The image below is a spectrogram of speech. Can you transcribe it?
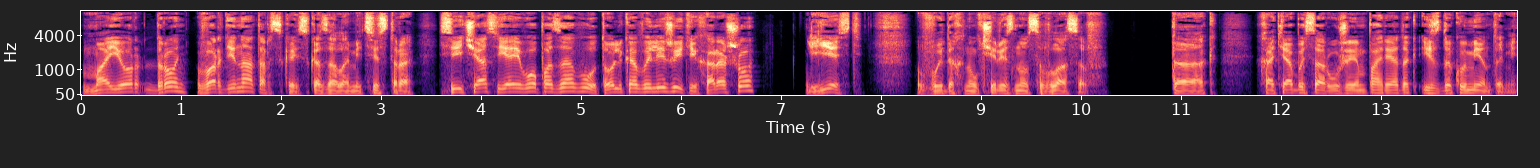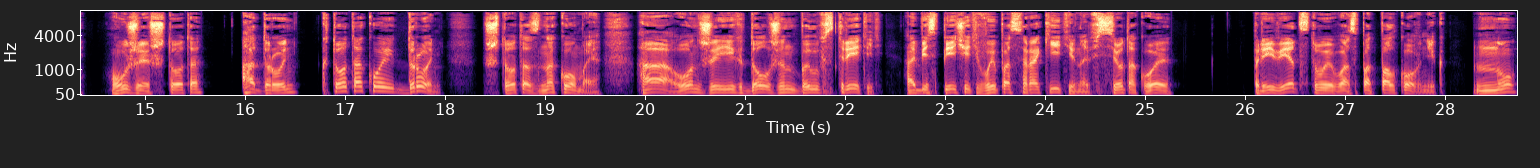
«Майор Дронь в ординаторской», — сказала медсестра. «Сейчас я его позову, только вы лежите, хорошо?» «Есть», — выдохнул через нос Власов. «Так, хотя бы с оружием порядок и с документами. Уже что-то. А Дронь? Кто такой Дронь? Что-то знакомое. А, он же их должен был встретить, обеспечить выпас Ракитина, все такое». «Приветствую вас, подполковник. Ну,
